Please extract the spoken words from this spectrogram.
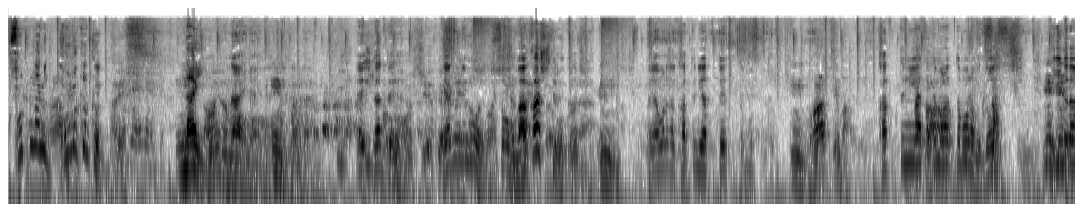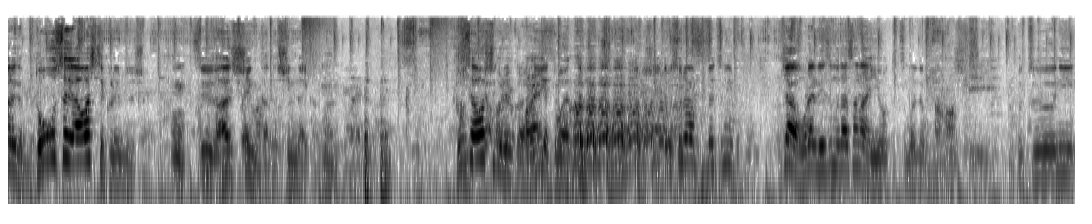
そんなに細かくはい。ない。ないないない、えだって逆にもうそう任してるから、山田さん勝手にやってって思って笑ってます。勝手にやってもらったものもどう言い方悪いけどどうせ合わせてくれるでしょ、うん。っていう安心感と信頼感がある、どうせ合わせてくれるからいいやどうやってもでもそれは別にじゃあ俺リズム出さないよってつもりでもない。楽しい。普通に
